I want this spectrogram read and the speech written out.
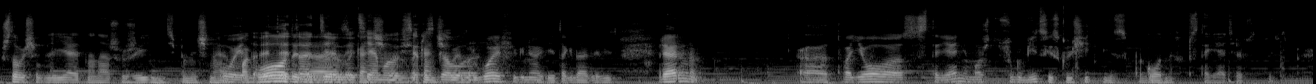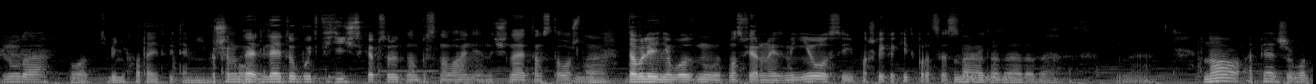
что вообще влияет на нашу жизнь, типа, начиная от Ой, да, это- погоды, это да, отдельная заканчивая, тема заканчивая другой фигней и так далее. Ведь реально твое состояние может усугубиться исключительно из погодных обстоятельств. То есть, Ну да. вот, тебе не хватает витаминов. Причем для, для этого будет физическое абсолютно обоснование, начиная там с того, что Да, давление ну, атмосферное изменилось, и пошли какие-то процессы. да, да, да, да, да. Да. Но, опять же, вот,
